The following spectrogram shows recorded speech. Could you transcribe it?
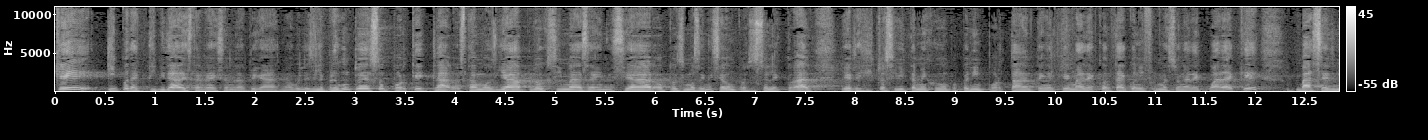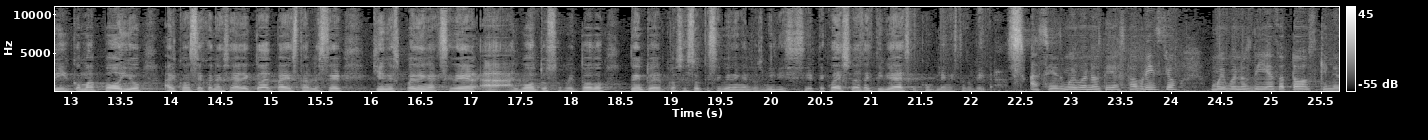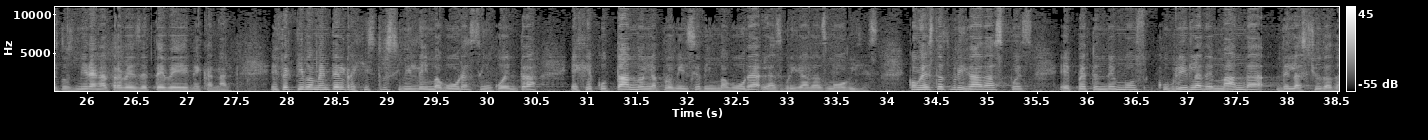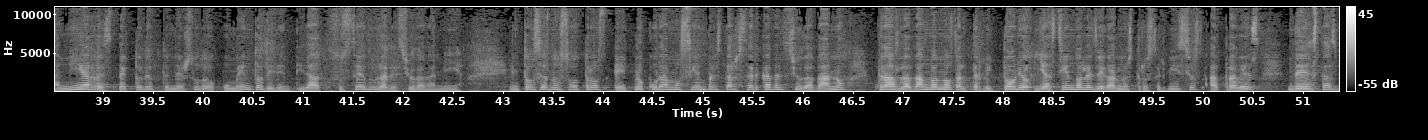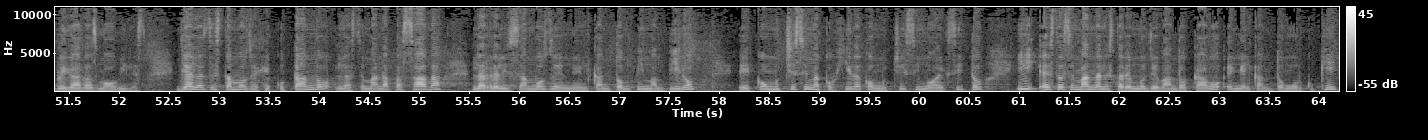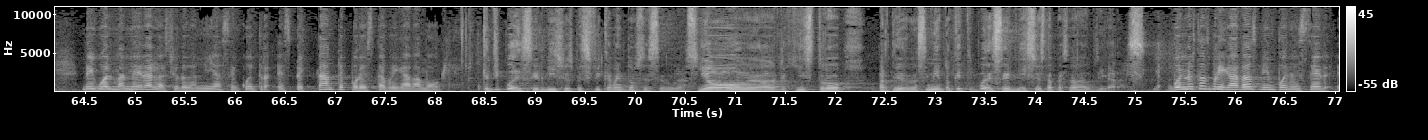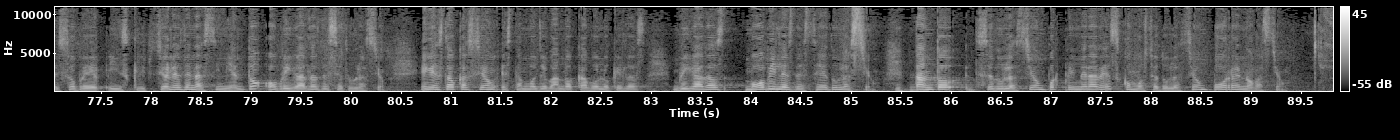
¿Qué tipo de actividades están realizando las brigadas móviles? Le pregunto eso porque, claro, estamos ya próximas a iniciar o próximos a iniciar un proceso electoral y el registro civil también juega un papel importante en el tema de contar con información adecuada que va a servir como apoyo al Consejo Nacional Electoral para establecer quiénes pueden acceder al voto, sobre todo dentro del proceso que se viene en el 2017. ¿Cuáles son las actividades que cumplen estas brigadas? Así es, muy buenos días Fabricio, muy buenos días a todos quienes nos miran a través de TVN Canal. Efectivamente, el registro civil de Imbabura se encuentra ejecutando en la provincia de Imbabura las brigadas móviles. Con estas brigadas, pues, eh, pretendemos cubrir la demanda de la ciudadanía respecto de obtener su documento de identidad, su cédula de ciudadanía. Entonces nosotros eh, procuramos siempre estar cerca del ciudadano, trasladándonos al territorio y haciéndoles llegar nuestros servicios a través de estas brigadas móviles. Ya las estamos ejecutando, la semana pasada la realizamos en el Cantón Pimampiro, eh, con muchísima acogida, con muchísimo éxito y esta semana la estaremos llevando a cabo en el Cantón Urcuquí. De igual manera, la ciudadanía se encuentra expectante por esta brigada móvil. ¿Qué tipo de servicio específicamente? Entonces, cedulación, registro, partida de nacimiento, ¿qué tipo de servicio está prestando las brigadas? Bueno, estas brigadas bien pueden ser sobre inscripciones de nacimiento o brigadas de cedulación. En esta ocasión estamos llevando a cabo lo que es las brigadas móviles de cedulación, tanto cedulación por primera vez como cedulación por renovación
